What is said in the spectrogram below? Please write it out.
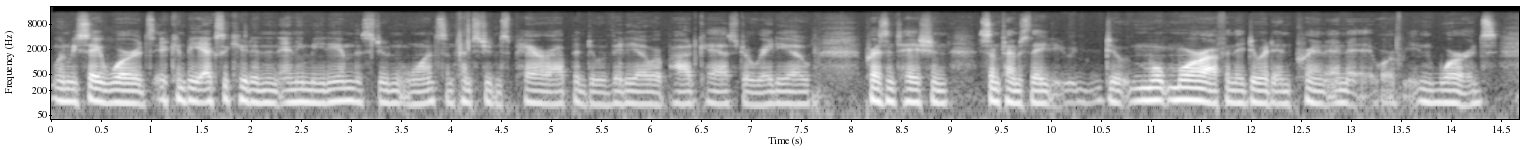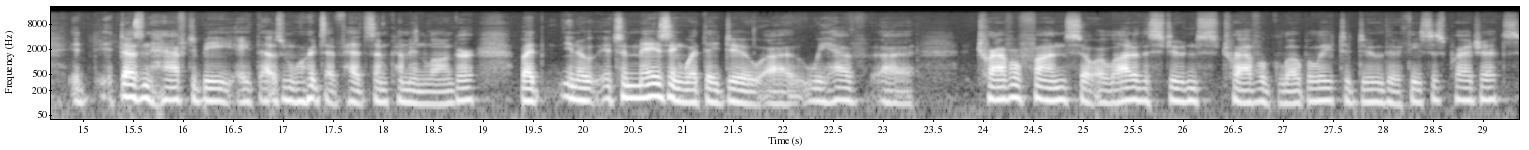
when we say words, it can be executed in any medium the student wants. Sometimes students pair up and do a video or podcast or radio presentation. Sometimes they do more, often they do it in print and or in words. It it doesn't have to be 8,000 words. I've had some come in longer, but you know it's amazing what they do. Uh, we have. Uh, travel funds, so a lot of the students travel globally to do their thesis projects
